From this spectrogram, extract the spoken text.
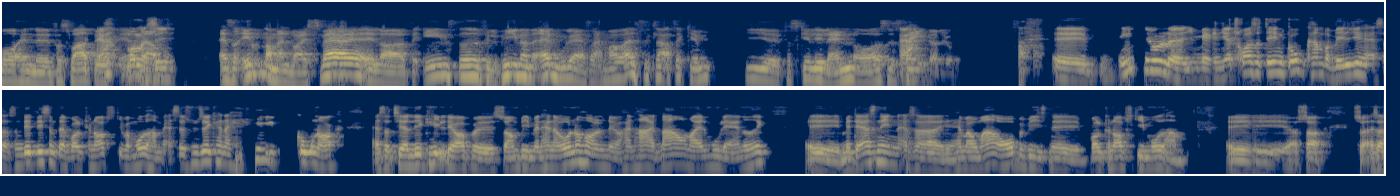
hvor han uh, forsvarede Ja, må man sige. Altså enten når man var i Sverige, eller det ene sted, Filippinerne, alt muligt. Altså han var jo altid klar til at kæmpe i uh, forskellige lande, og også stater ja. jo. Øh, ingen tvivl, øh, men jeg tror også, at det er en god kamp at vælge. Altså sådan lidt ligesom da Volkanovski var mod ham. Altså jeg synes ikke, han er helt god nok altså, til at ligge helt deroppe uh, zombie, men han er underholdende, og han har et navn og alt muligt andet. Ikke? Øh, men det er sådan en, altså, han var jo meget overbevisende, Volkanovski imod ham. Øh, og så, så altså,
